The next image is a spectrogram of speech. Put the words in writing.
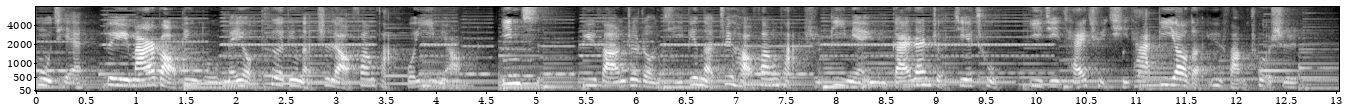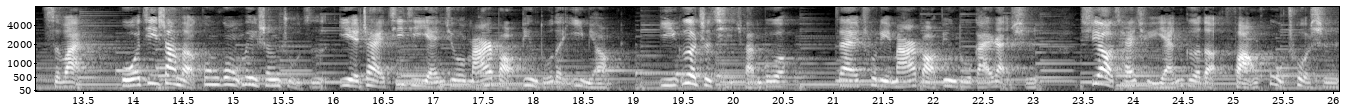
目前，对于马尔堡病毒没有特定的治疗方法或疫苗，因此预防这种疾病的最好方法是避免与感染者接触，以及采取其他必要的预防措施。此外，国际上的公共卫生组织也在积极研究马尔堡病毒的疫苗。以遏制其传播。在处理马尔堡病毒感染时，需要采取严格的防护措施，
